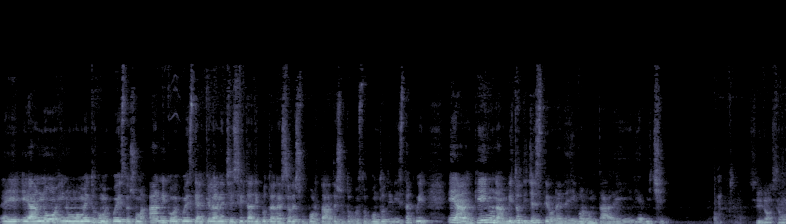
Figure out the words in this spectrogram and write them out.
eh, e hanno in un momento come questo, insomma anni come questi, anche la necessità di poter essere supportate sotto questo punto di vista qui e anche in un ambito di gestione dei volontari di ABC. Sì, no, siamo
